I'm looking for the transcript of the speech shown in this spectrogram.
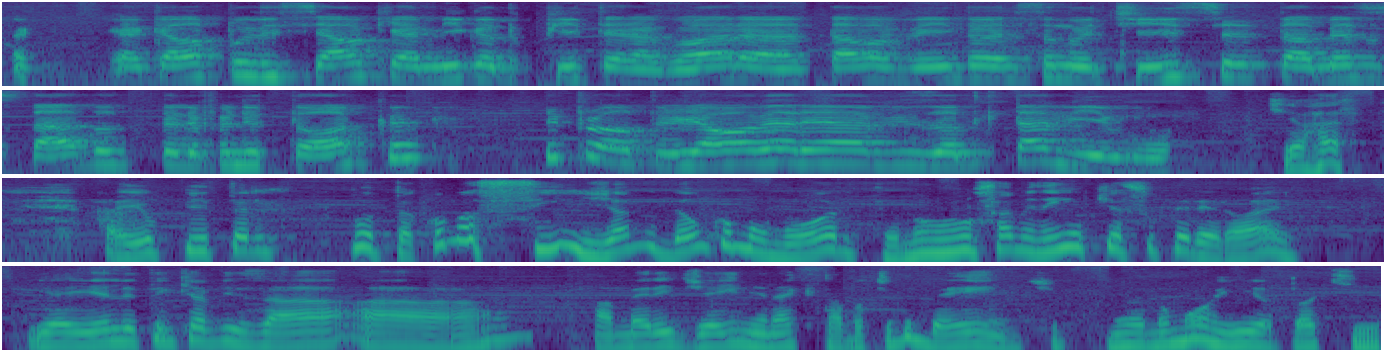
Aquela policial que é amiga do Peter agora tava vendo essa notícia, tá meio assustado, o telefone toca e pronto, já o Homem-Aranha avisando que tá vivo. Que hora? Aí o Peter puta, como assim? Já me dão como morto? Não, não sabe nem o que é super-herói. E aí ele tem que avisar a, a Mary Jane, né, que tava tudo bem, tipo, eu não morri, eu tô aqui.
